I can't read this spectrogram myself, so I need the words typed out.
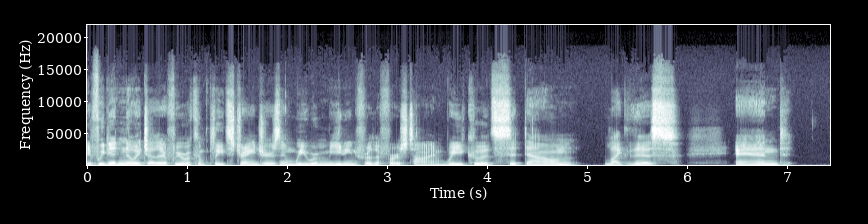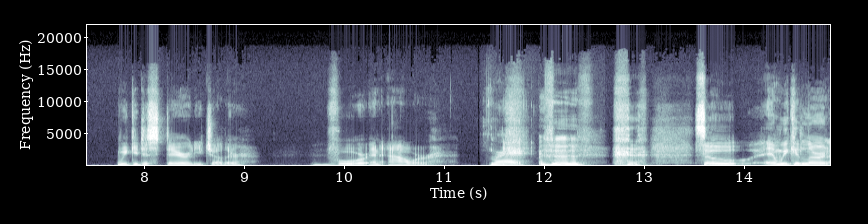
if we didn't know each other, if we were complete strangers and we were meeting for the first time, we could sit down like this and we could just stare at each other mm-hmm. for an hour. Right. so and we could learn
